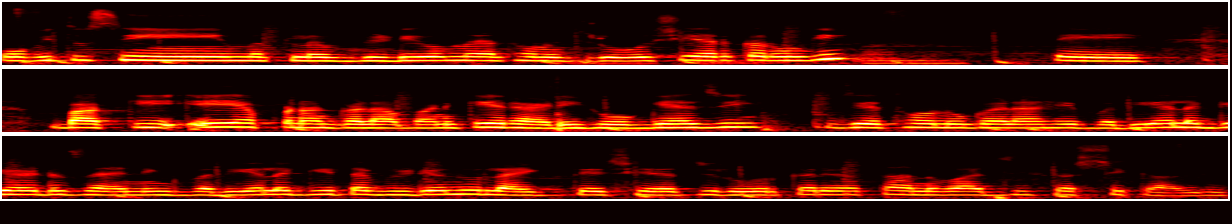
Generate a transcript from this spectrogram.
ਉਹ ਵੀ ਤੁਸੀਂ ਮਤਲਬ ਵੀਡੀਓ ਮੈਂ ਤੁਹਾਨੂੰ ਜ਼ਰੂਰ ਸ਼ੇਅਰ ਕਰੂੰਗੀ। ਤੇ ਬਾਕੀ ਇਹ ਆਪਣਾ ਗਲਾ ਬਣ ਕੇ ਰੈਡੀ ਹੋ ਗਿਆ ਜੀ। ਜੇ ਤੁਹਾਨੂੰ ਗਲਾ ਇਹ ਵਧੀਆ ਲੱਗਿਆ ਡਿਜ਼ਾਈਨਿੰਗ ਵਧੀਆ ਲੱਗੀ ਤਾਂ ਵੀਡੀਓ ਨੂੰ ਲਾਈਕ ਤੇ ਸ਼ੇਅਰ ਜ਼ਰੂਰ ਕਰਿਓ। ਧੰਨਵਾਦ ਜੀ, ਸਤਿ ਸ਼੍ਰੀ ਅਕਾਲ ਜੀ।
